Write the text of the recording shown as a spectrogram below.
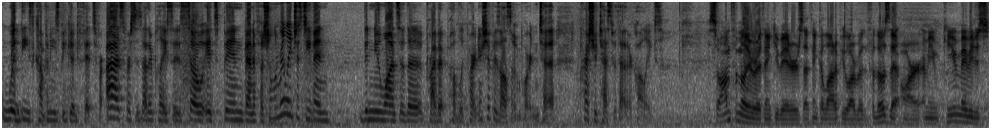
would these companies be good fits for us versus other places? So it's been beneficial. And really just even the nuance of the private public partnership is also important to pressure test with other colleagues. So i'm familiar with incubators. I think a lot of people are but for those that aren't i mean can you maybe just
